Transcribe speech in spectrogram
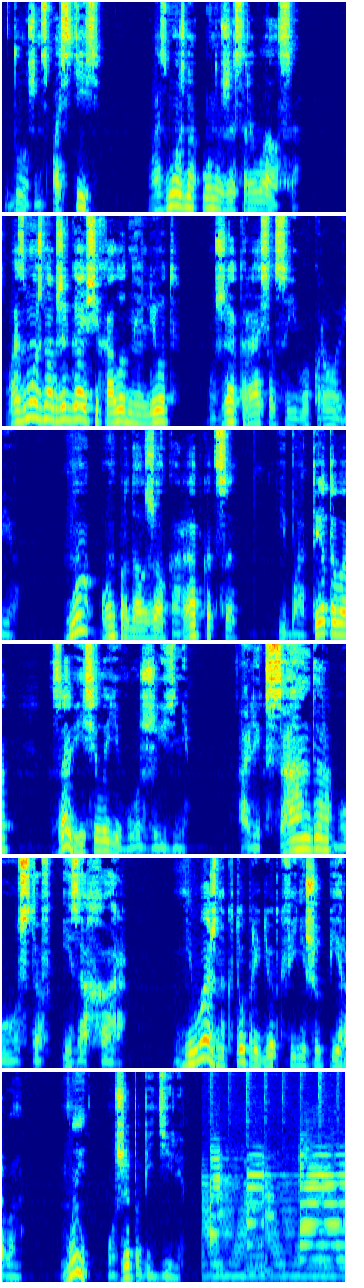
должен спастись. Возможно, он уже срывался. Возможно, обжигающий холодный лед уже окрасился его кровью. Но он продолжал карабкаться, ибо от этого зависела его жизнь. Александр, Густав и Захар. Неважно, кто придет к финишу первым. Мы уже победили. Thank you.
